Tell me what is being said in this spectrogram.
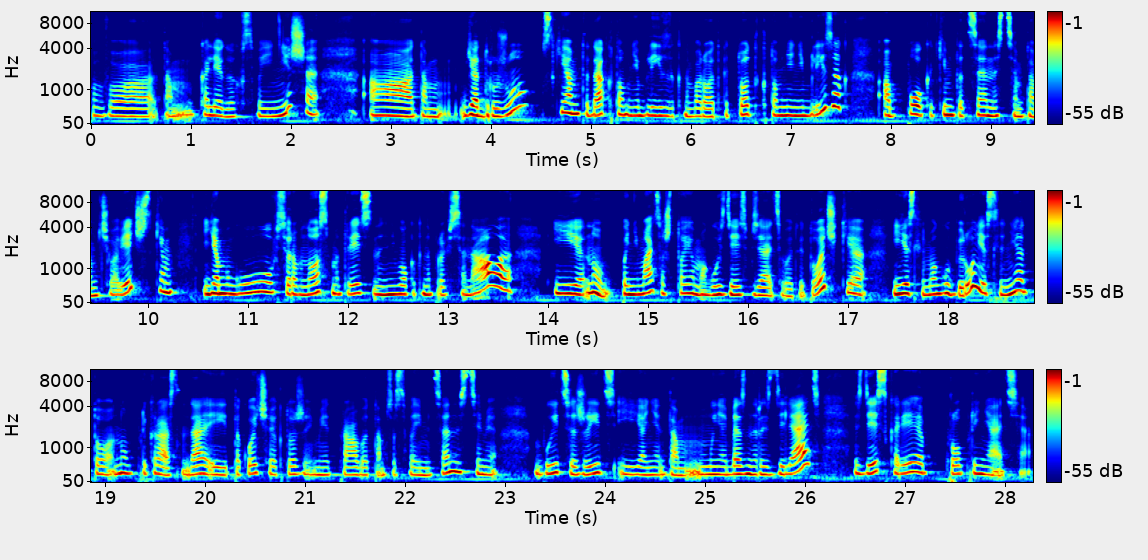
в там, коллегах в своей нише, а, там, я дружу с кем-то, да, кто мне близок, наоборот, а тот, кто мне не близок, а по каким-то ценностям там человеческим, я могу все равно смотреть на него как на профессионала и, ну, понимать, а что я могу здесь взять в этой точке, и если могу, беру, если нет, то, ну, прекрасно, да, и такой человек тоже имеет право там со своими ценностями быть, жить, и не, там, мы не обязаны разделять, здесь скорее про принятие.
